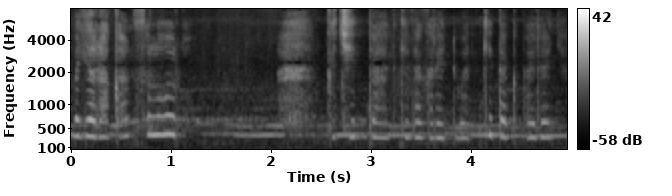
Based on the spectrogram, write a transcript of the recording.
menyerahkan seluruh kecintaan kita, kerinduan kita kepadanya,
